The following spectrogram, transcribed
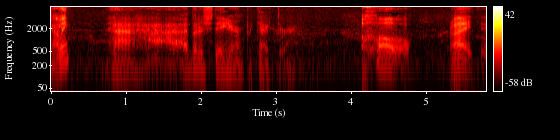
Coming? Ah, I better stay here and protect her. Oh, right, dude.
